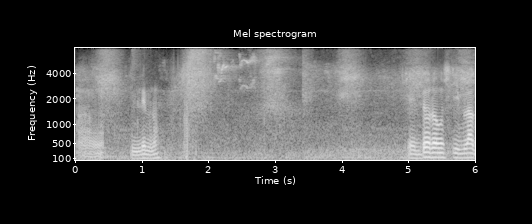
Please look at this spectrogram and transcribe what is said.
Ang dilim no. Si Dudong Ski Vlog.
